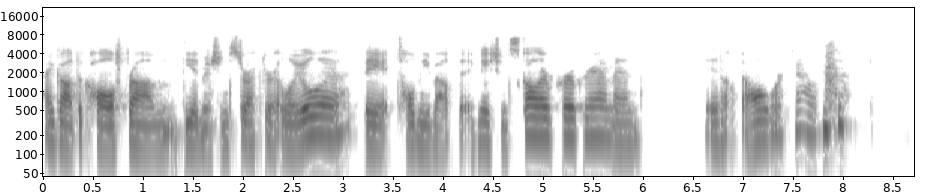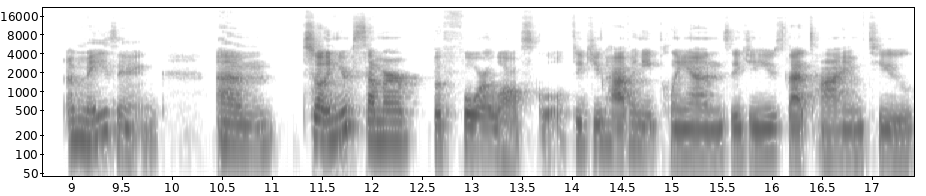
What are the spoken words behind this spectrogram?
i got the call from the admissions director at loyola. They told me about the ignatian scholar program and it all worked out. Amazing um, so in your summer before law school, did you have any plans? Did you use that time to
